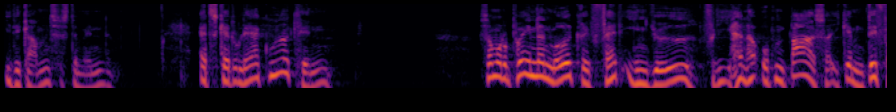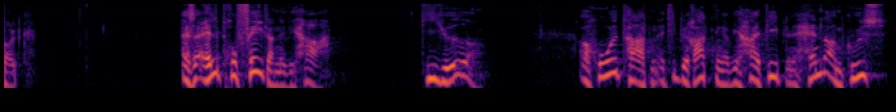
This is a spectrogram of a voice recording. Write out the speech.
i det gamle testamente, at skal du lære Gud at kende, så må du på en eller anden måde gribe fat i en jøde, fordi han har åbenbaret sig igennem det folk. Altså alle profeterne, vi har, de er jøder. Og hovedparten af de beretninger, vi har i Bibelen, handler om Guds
